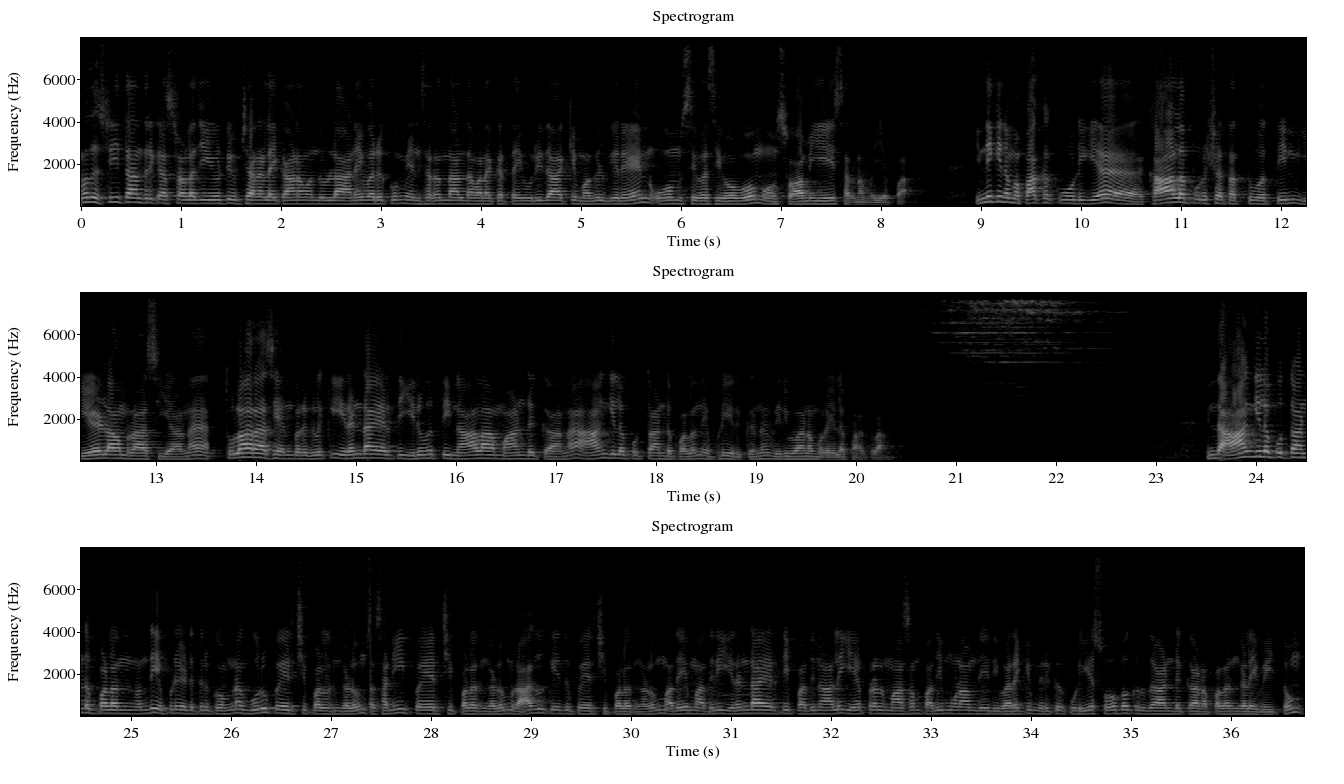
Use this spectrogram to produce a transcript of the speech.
நமது Shri tantric astrology YouTube சேனலை காண வந்துள்ள அனைவருக்கும் என் சிறந்தாழ்ந்த வணக்கத்தை உரிதாக்கி மகிழ்கிறேன். ஓம் சிவ சிவ ஓம் ஓம் சுவாமியே சரணமையப்பா. இன்றைக்கி இன்னைக்கு நம்ம பார்க்கக்கூடிய காலபுருஷ தத்துவத்தின் ஏழாம் ராசியான துலா ராசி அன்பர்களுக்கு இரண்டாயிரத்தி இருபத்தி நாலாம் ஆண்டுக்கான ஆங்கில புத்தாண்டு பலன் எப்படி இருக்குன்னு விரிவான முறையில் பார்க்கலாம். இந்த ஆங்கில புத்தாண்டு பலன் வந்து எப்படி எடுத்திருக்கோம்னா குரு பயிற்சி பலன்களும் சனி பயிற்சி பலன்களும் ராகு கேது பயிற்சி பலன்களும் அதே மாதிரி இரண்டாயிரத்தி பதினாலு ஏப்ரல் மாதம் பதிமூணாம் தேதி வரைக்கும் இருக்கக்கூடிய சோபகிருத ஆண்டுக்கான பலன்களை வைத்தும்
